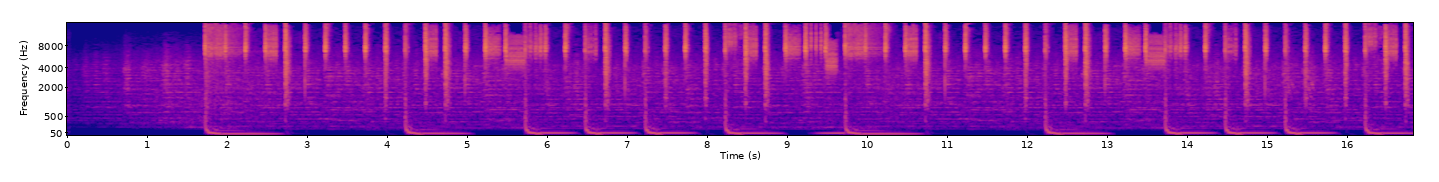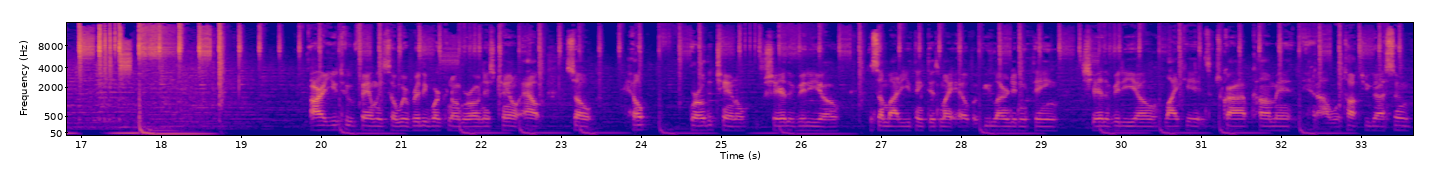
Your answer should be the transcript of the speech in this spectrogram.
All right, YouTube family, so we're really working on growing this channel out. So help grow the channel, share the video with somebody you think this might help. If you learned anything, share the video, like it, subscribe, comment, and I will talk to you guys soon.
